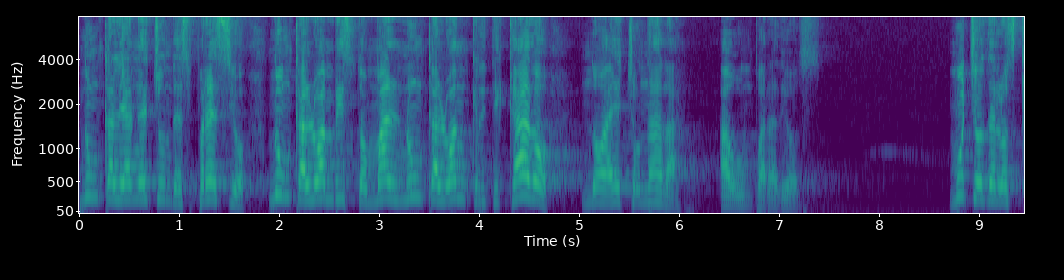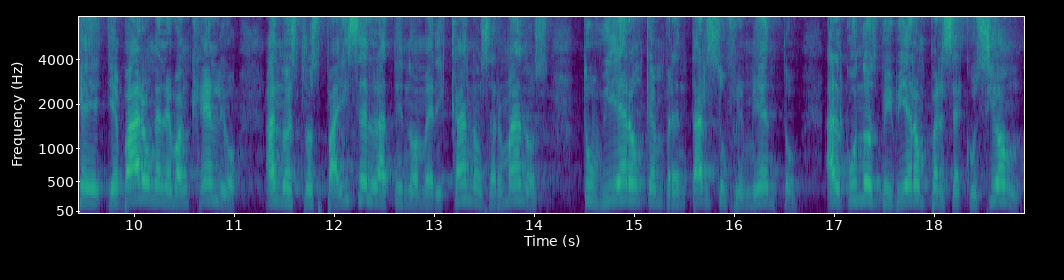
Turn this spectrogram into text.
nunca le han hecho un desprecio, nunca lo han visto mal, nunca lo han criticado, no ha hecho nada aún para Dios. Muchos de los que llevaron el Evangelio a nuestros países latinoamericanos, hermanos, tuvieron que enfrentar sufrimiento. Algunos vivieron persecución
